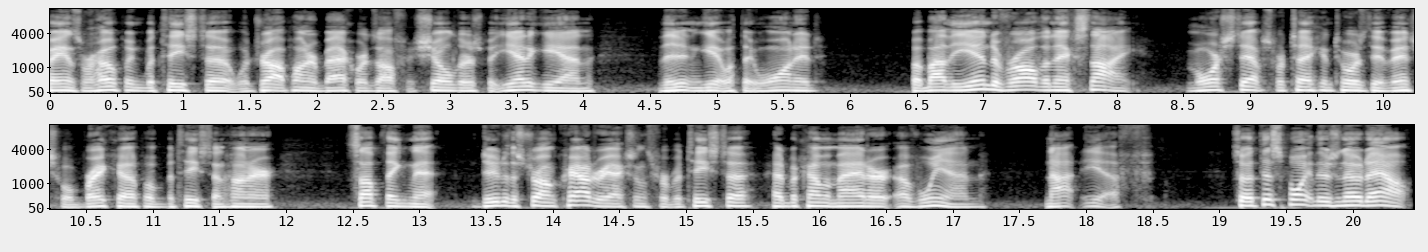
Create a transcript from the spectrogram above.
Fans were hoping Batista would drop Hunter backwards off his shoulders, but yet again, they didn't get what they wanted. But by the end of Raw the next night, more steps were taken towards the eventual breakup of Batista and Hunter something that, due to the strong crowd reactions for Batista, had become a matter of when, not if. So at this point, there's no doubt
